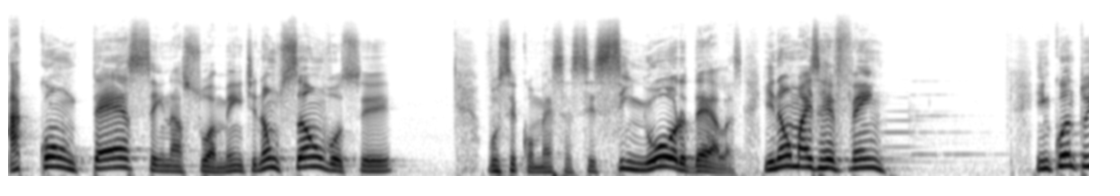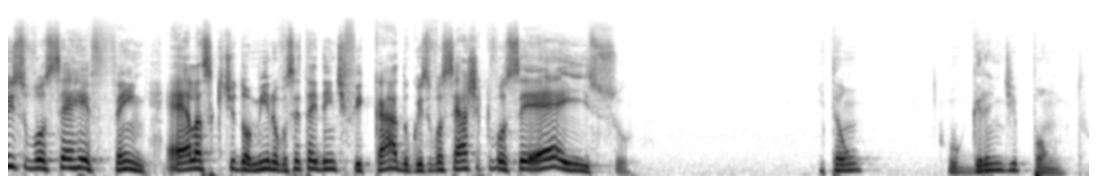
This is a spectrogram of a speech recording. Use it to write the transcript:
acontecem na sua mente, não são você. Você começa a ser senhor delas e não mais refém. Enquanto isso, você é refém, é elas que te dominam, você está identificado com isso, você acha que você é isso. Então, o grande ponto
